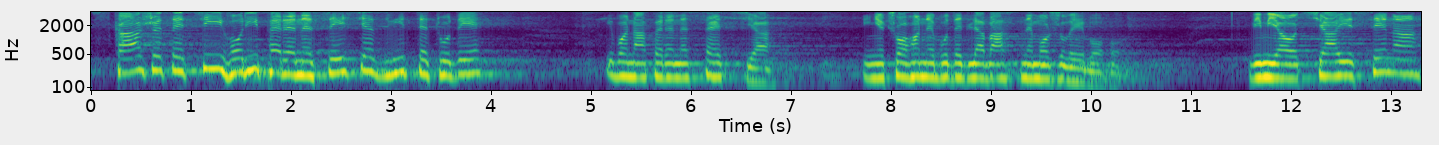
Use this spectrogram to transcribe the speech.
скажете цій горі перенесися звідти туди, і вона перенесеться, і нічого не буде для вас неможливого. В ім'я Отця і Сина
